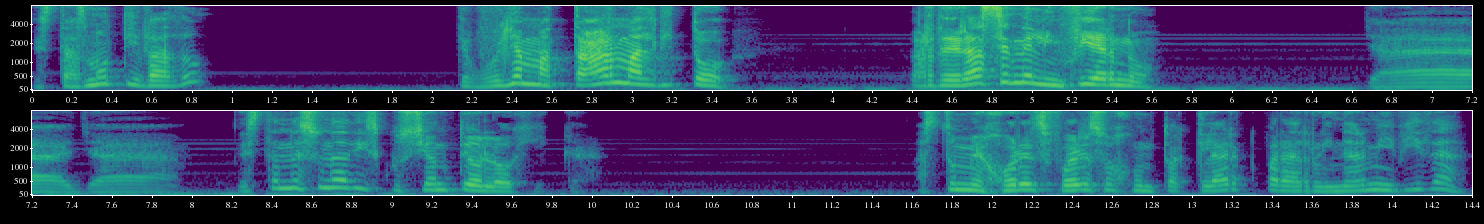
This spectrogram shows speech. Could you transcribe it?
¿Estás motivado? Te voy a matar, maldito. Arderás en el infierno. Ya, ya. Esta no es una discusión teológica. Haz tu mejor esfuerzo junto a Clark para arruinar mi vida.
